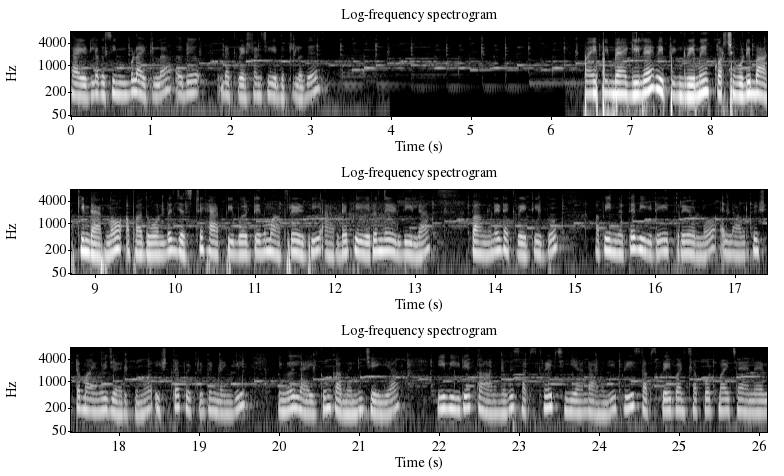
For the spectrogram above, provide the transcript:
സൈഡിലൊക്കെ സിമ്പിളായിട്ടുള്ള ഒരു ഡെക്കറേഷനാണ് ചെയ്തിട്ടുള്ളത്. പൈപ്പിംഗ് ബാഗിലെ വിപ്പിംഗ് ക്രീം കുറച്ചും കൂടി ബാക്കി ഉണ്ടായിരുന്നു. അപ്പോൾ അതുകൊണ്ട് ജസ്റ്റ് ഹാപ്പി ബർത്ത്ഡേ എന്ന് മാത്രം എഴുതി ആരുടെ പേരൊന്നും എഴുതിയില്ല. അപ്പോൾ അങ്ങനെ ഡെക്കറേറ്റ് ചെയ്തു. അപ്പോൾ ഇന്നത്തെ വീഡിയോ ഇത്രയേ ഉള്ളൂ. എല്ലാവർക്കും ഇഷ്ടമായെന്ന് വിചാരിക്കുന്നു. ഇഷ്ടപ്പെട്ടിട്ടുണ്ടെങ്കിൽ നിങ്ങൾ ലൈക്കും കമന്റും ചെയ്യുക. ഈ വീഡിയോ കാണുന്നത് സബ്സ്ക്രൈബ് ചെയ്യാണ്ടാണെങ്കിൽ please subscribe and support my channel.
